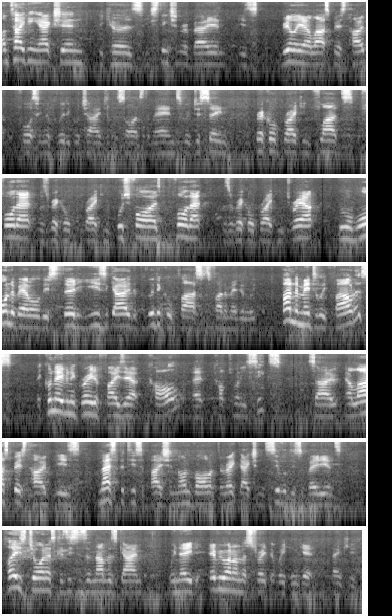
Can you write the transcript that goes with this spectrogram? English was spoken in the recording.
I'm taking action because Extinction Rebellion is really our last best hope forcing the political change that the science demands. We've just seen record-breaking floods. Before that was record-breaking bushfires. Before that was a record-breaking drought. We were warned about all this 30 years ago. The political class has fundamentally, fundamentally failed us. They couldn't even agree to phase out coal at COP26. So our last best hope is mass participation, non-violent direct action, civil disobedience, please join us because this is a numbers game. We need everyone on the street that we can get. Thank you.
